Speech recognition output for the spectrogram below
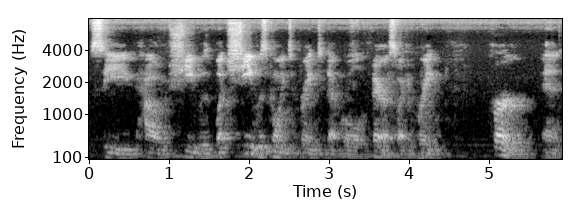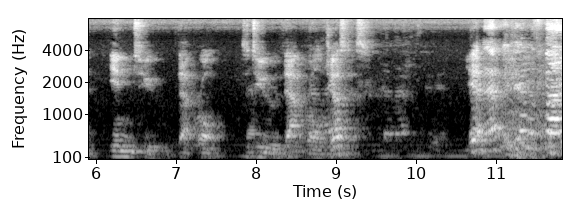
see how she was what she was going to bring to that role of Farrah, so I could bring her and into that role to do that role justice. Yes. That was spot.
